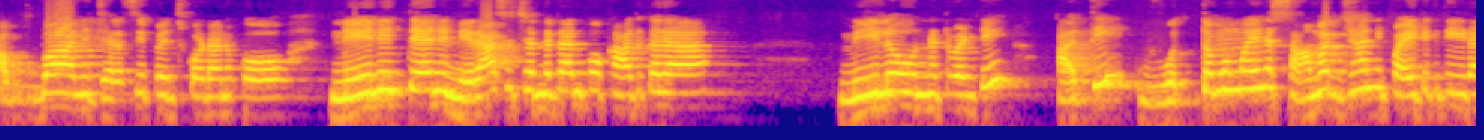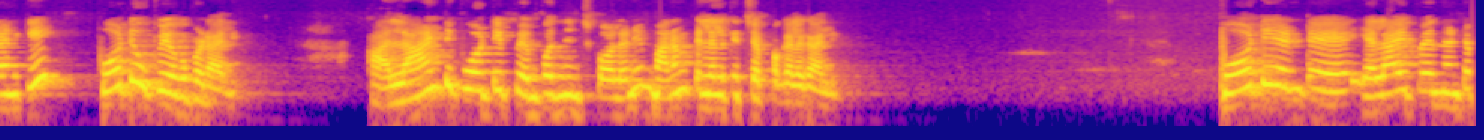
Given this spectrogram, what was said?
అబ్బా అని జలసి పెంచుకోవడానికో నేనింతే అని నిరాశ చెందడానికో కాదు కదా? మీలో ఉన్నటువంటి అతి ఉత్తమమైన సామర్థ్యాన్ని బయటికి తీయడానికి పోటీ ఉపయోగపడాలి. అలాంటి పోటీ పెంపొందించుకోవాలని మనం పిల్లలకి చెప్పగలగాలి. పోటీ అంటే ఎలా అయిపోయిందంటే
